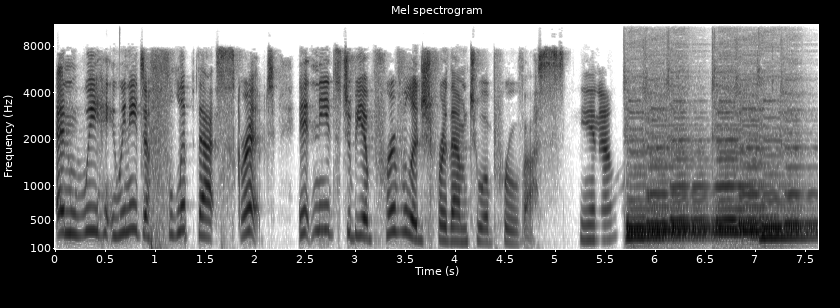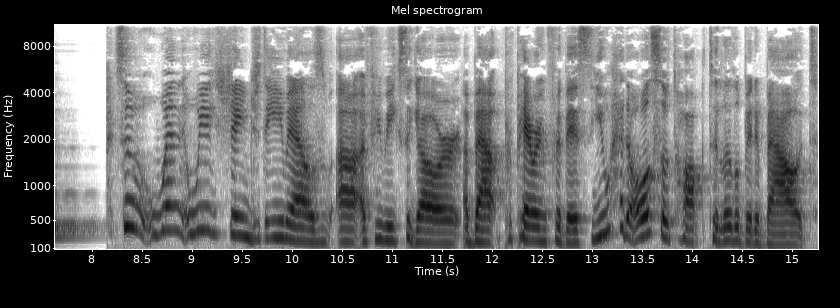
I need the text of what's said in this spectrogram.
and we we need to flip that script. It needs to be a privilege for them to approve us you know? So when we exchanged emails uh, a few weeks ago about preparing for this you had also talked a little bit about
